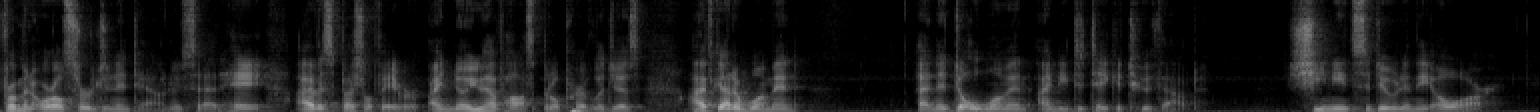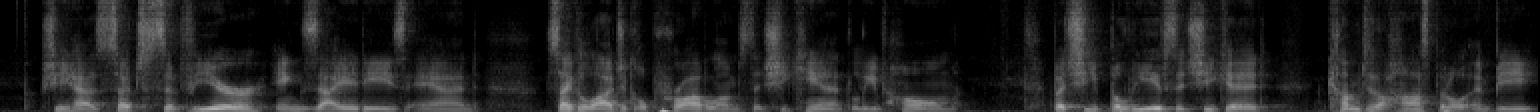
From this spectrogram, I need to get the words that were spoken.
from an oral surgeon in town who said, Hey, I have a special favor. I know you have hospital privileges. I've got a woman, an adult woman, I need to take a tooth out. She needs to do it in the OR. She has such severe anxieties and psychological problems that she can't leave home, but she believes that she could come to the hospital and be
